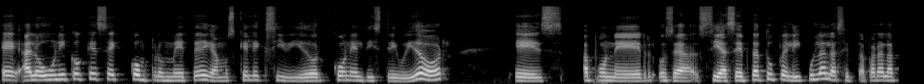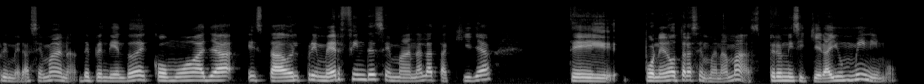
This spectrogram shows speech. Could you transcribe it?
Eh, a lo único que se compromete, digamos que el exhibidor con el distribuidor, es a poner, o sea, si acepta tu película, la acepta para la primera semana. Dependiendo de cómo haya estado el primer fin de semana la taquilla, te ponen otra semana más, pero ni siquiera hay un mínimo.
